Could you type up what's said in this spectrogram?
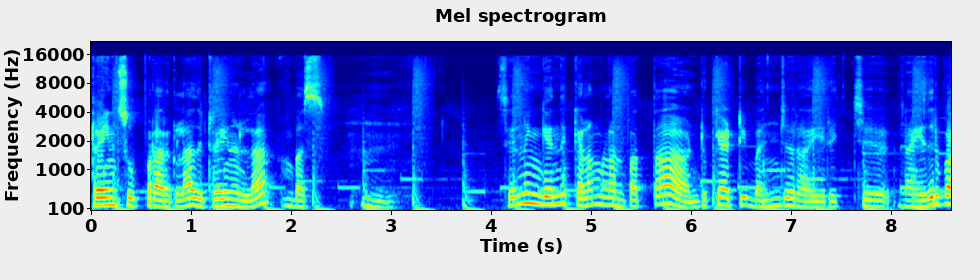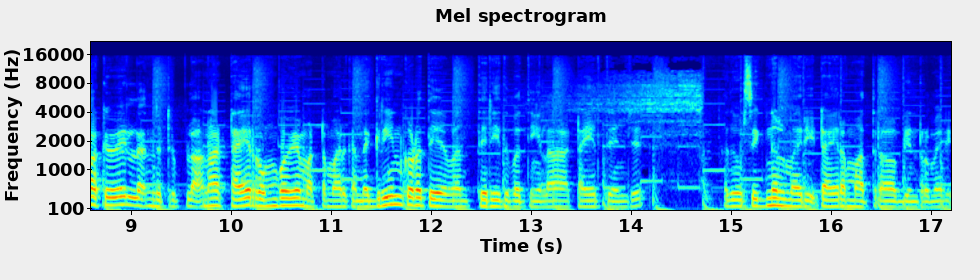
ட்ரெயின் சூப்பராக இருக்குல்ல? அது ட்ரெயின் இல்லை பஸ் ம். சரி இங்கேருந்து கிளம்பலான்னு பார்த்தா டுக்காட்டி பஞ்சர் ஆயிடுச்சு நான் எதிர்பார்க்கவே இல்லை இந்த ட்ரிப்பில் ஆனால் டயர் ரொம்பவே மட்டமாக இருக்குது அந்த க்ரீன் கூட தே தெரியுது பார்த்தீங்களா? டயர் தேஞ்சு அது ஒரு சிக்னல் மாதிரி டயரை மாத்திரா அப்படின்ற மாதிரி.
